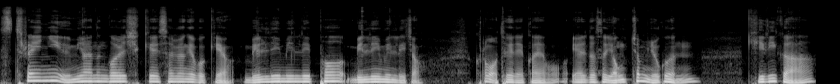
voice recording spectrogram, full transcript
스트레인이 의미하는 걸 쉽게 설명해 볼게요. 밀리밀리 퍼 밀리밀리죠. 그럼 어떻게 될까요? 예를 들어서 0.6은 길이가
